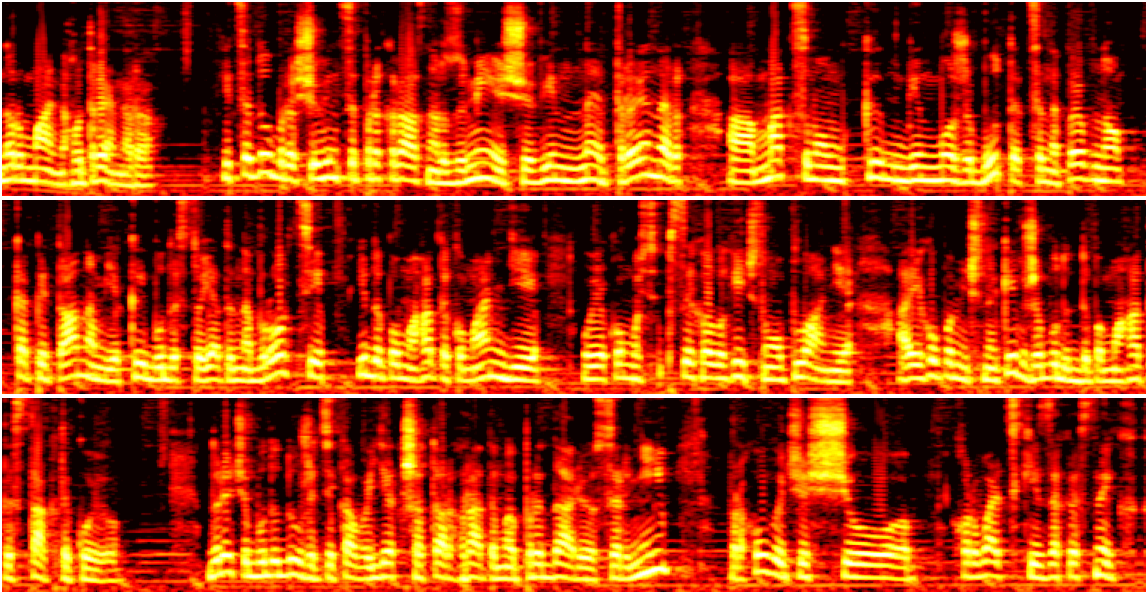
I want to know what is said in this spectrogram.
нормального тренера. І це добре, що він це прекрасно розуміє, що він не тренер, а максимум, ким він може бути, це напевно капітаном, який буде стояти на бровці і допомагати команді у якомусь психологічному плані, а його помічники вже будуть допомагати з тактикою. До речі, буде дуже цікаво, як Шатар гратиме при Даріо Серні, враховуючи, що хорватський захисник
